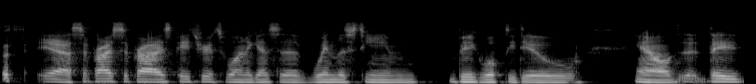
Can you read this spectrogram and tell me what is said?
yeah, surprise, surprise. Patriots won against a winless team big whoop de doo. You know, they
